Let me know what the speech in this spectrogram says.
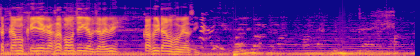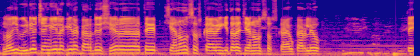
ਧੱਕਾ ਮੁੱਕੀ ਜੇ ਕਰਦਾ ਪਹੁੰਚ ਹੀ ਗਿਆ ਵਿਚਾਰਾ ਵੀ। ਕਾਫੀ ਟਾਈਮ ਹੋ ਗਿਆ ਸੀ। ਲਓ ਜੀ ਵੀਡੀਓ ਚੰਗੀ ਲੱਗੀ ਤਾਂ ਕਰ ਦਿਓ ਸ਼ੇਅਰ ਤੇ ਚੈਨਲ ਨੂੰ ਸਬਸਕ੍ਰਾਈਬ ਨਹੀਂ ਕੀਤਾ ਤਾਂ ਚੈਨਲ ਨੂੰ ਸਬਸਕ੍ਰਾਈਬ ਕਰ ਲਿਓ। ਤੇ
